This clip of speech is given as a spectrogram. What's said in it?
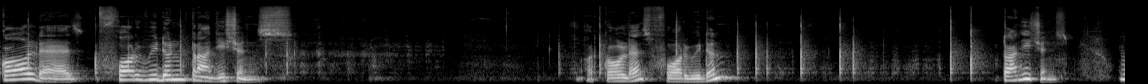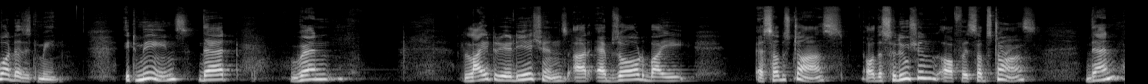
called as forbidden transitions. Are called as forbidden transitions. What does it mean? It means that when light radiations are absorbed by a substance or the solution of a substance then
